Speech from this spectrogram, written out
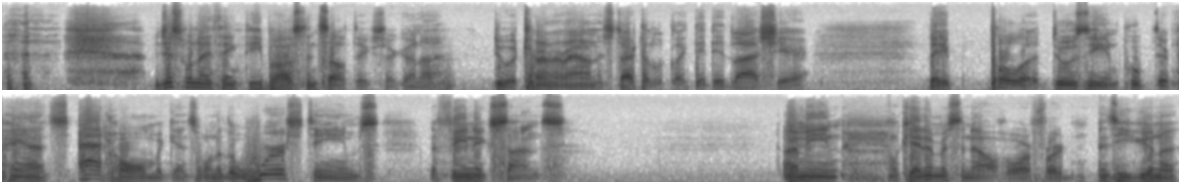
just when I think the Boston Celtics are going to do a turnaround and start to look like they did last year, they pull a doozy and poop their pants at home against one of the worst teams, the Phoenix Suns. I mean, okay, they're missing Al Horford. Is he going to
